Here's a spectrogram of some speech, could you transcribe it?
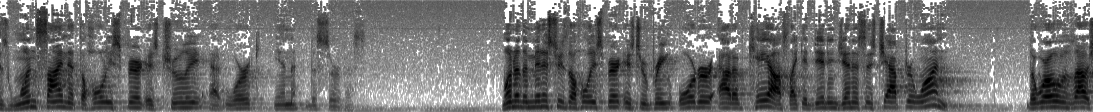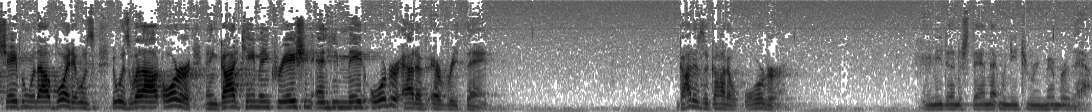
is one sign that the Holy Spirit is truly at work in the service. One of the ministries of the Holy Spirit is to bring order out of chaos, like it did in Genesis chapter 1. The world was without shape and without void. It was, it was without order. And God came in creation and He made order out of everything. God is a God of order. We need to understand that. We need to remember that.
